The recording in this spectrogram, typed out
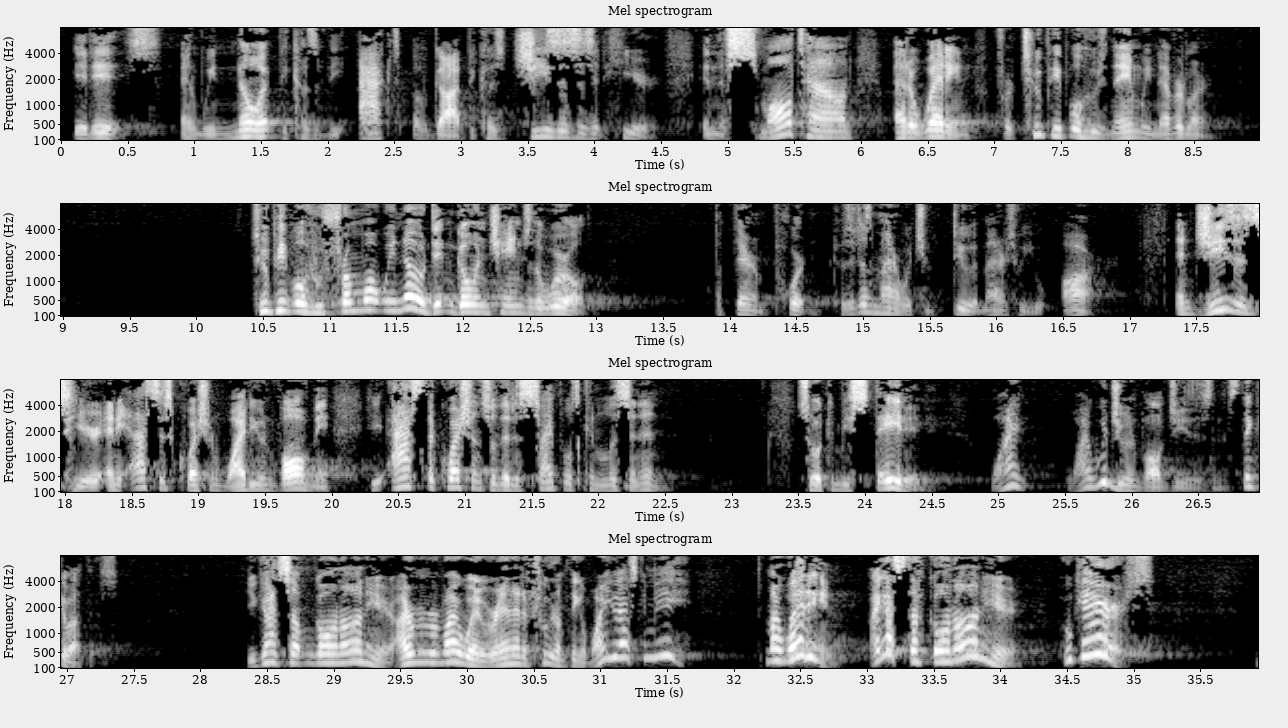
It is. And we know it because of the act of God, because Jesus is it here in this small town at a wedding for two people whose name we never learned. Two people who, from what we know, didn't go and change the world. But they're important because it doesn't matter what you do, it matters who you are. And Jesus is here and he asks this question Why do you involve me? He asks the question so the disciples can listen in. So it can be stated why, why would you involve Jesus in this? Think about this. You got something going on here. I remember my wedding. We ran out of food. I'm thinking, why are you asking me? It's my wedding. I got stuff going on here. Who cares?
